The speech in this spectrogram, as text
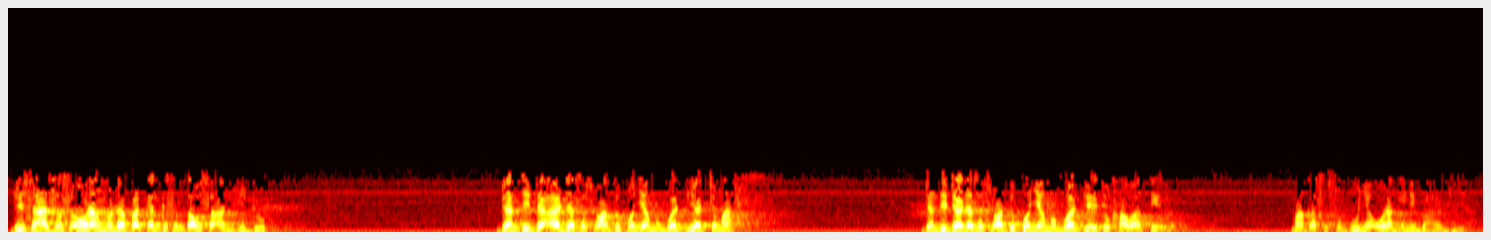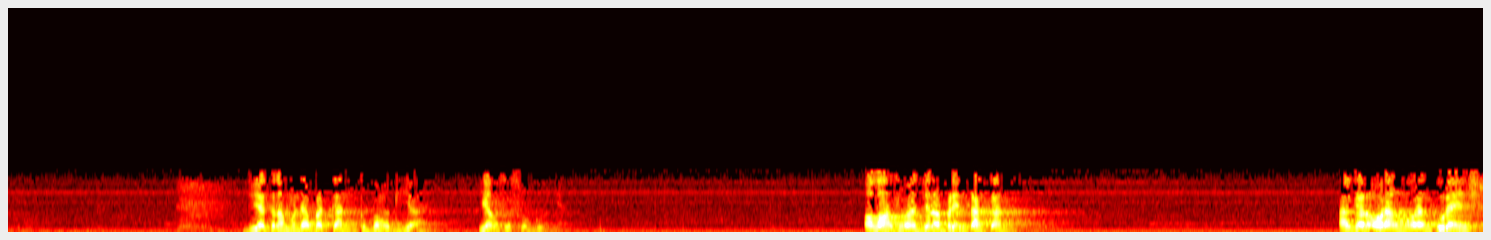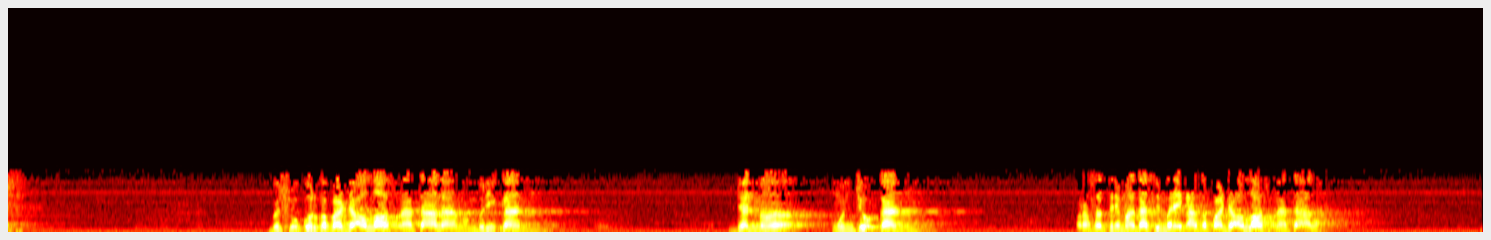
Di saat seseorang mendapatkan kesentausaan hidup, dan tidak ada sesuatu pun yang membuat dia cemas. Dan tidak ada sesuatu pun yang membuat dia itu khawatir. Maka sesungguhnya orang ini bahagia. Dia telah mendapatkan kebahagiaan yang sesungguhnya. Allah SWT perintahkan agar orang-orang Quraisy bersyukur kepada Allah SWT memberikan dan menunjukkan rasa terima kasih mereka kepada Allah SWT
